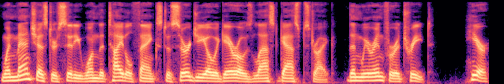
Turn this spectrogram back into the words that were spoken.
when Manchester City won the title thanks to Sergio Aguero's last gasp strike, then we're in for a treat. Here,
